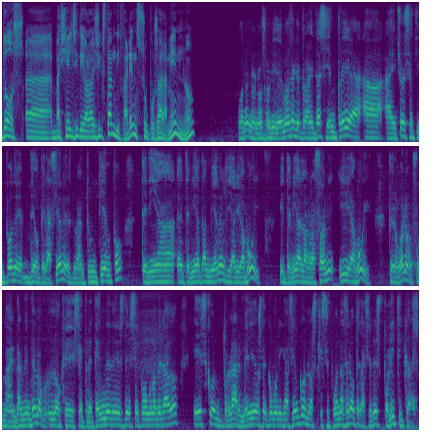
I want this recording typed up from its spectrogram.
dos eh, vaixells ideològics tan diferents, suposadament, no? Bueno, no nos olvidemos de que Planeta siempre ha, hecho ese tipo de, de operaciones. Durante un tiempo tenía, eh, tenía también el diario Abuy y tenía La Razón y Abuy. Pero bueno, fundamentalmente lo, lo que se pretende desde ese conglomerado es controlar medios de comunicación con los que se pueden hacer operaciones políticas.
